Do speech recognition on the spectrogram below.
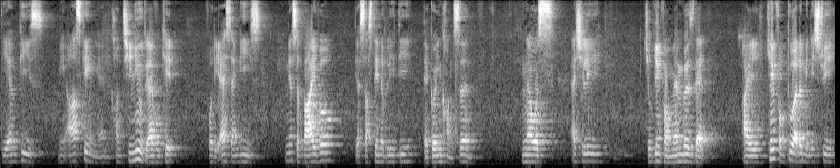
the MPs been asking and continue to advocate for the SMEs, in their survival, their sustainability, their going concern. And I was actually joking from members that I came from two other ministries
